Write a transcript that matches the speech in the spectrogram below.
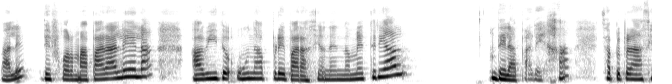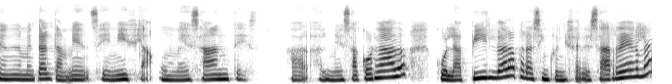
¿vale? De forma paralela ha habido una preparación endometrial de la pareja. Esa preparación endometrial también se inicia un mes antes al mes acordado con la píldora para sincronizar esas reglas.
